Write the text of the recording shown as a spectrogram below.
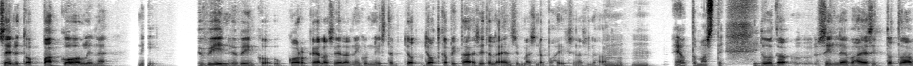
Se nyt on pakollinen, niin hyvin, hyvin ko- korkealla siellä niin kuin niistä, jo- jotka pitää esitellä ensimmäisenä pahiksina sille hahmolle. Mm, mm, ehdottomasti. tuota, silleen vähän, ja sitten tota,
